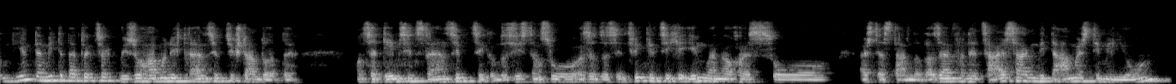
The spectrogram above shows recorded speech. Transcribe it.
und irgendein Mitarbeiter hat gesagt, wieso haben wir nicht 73 Standorte? Und seitdem sind es 73. Und das ist dann so, also das entwickelt sich ja irgendwann auch als so, als der Standard. Also einfach eine Zahl sagen wie damals die Million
